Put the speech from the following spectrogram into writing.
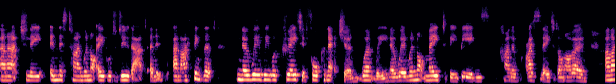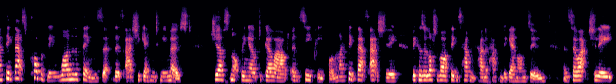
And actually, in this time, we're not able to do that. And it, and I think that you know we we were created for connection, weren't we? You know, we're we're not made to be beings kind of isolated on our own. And I think that's probably one of the things that, that's actually getting to me most, just not being able to go out and see people. And I think that's actually because a lot of our things haven't kind of happened again on Zoom. And so actually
